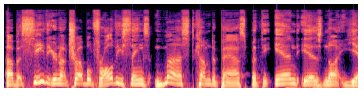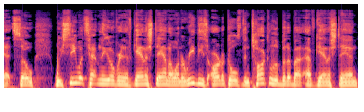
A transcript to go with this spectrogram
Uh, but see that you're not troubled, for all these things must come to pass, but the end is not yet. So we see what's happening over in Afghanistan. I want to read these articles, then talk a little bit about Afghanistan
